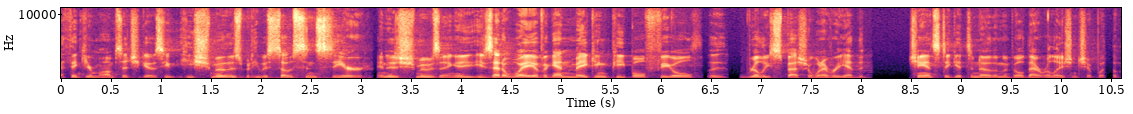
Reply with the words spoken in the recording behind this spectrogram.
I think your mom said she goes, he, he schmoozed, but he was so sincere in his schmoozing. He, he just had a way of again making people feel uh, really special whenever he had the chance to get to know them and build that relationship with them.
